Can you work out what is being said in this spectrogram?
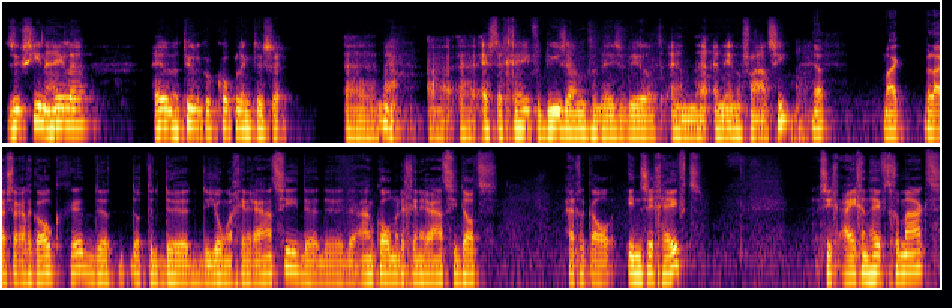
Dus ik zie een hele, hele natuurlijke koppeling tussen uh, nou, uh, SDG, verduurzaming van deze wereld en, en innovatie. Ja. Maar ik beluister eigenlijk ook hè, de, dat de, de, de jonge generatie, de, de, de aankomende generatie, dat eigenlijk al in zich heeft zich eigen heeft gemaakt,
